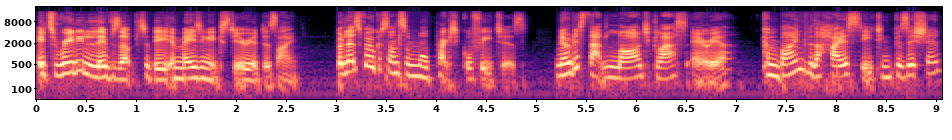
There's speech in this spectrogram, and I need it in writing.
it really lives up to the amazing exterior design. But let's focus on some more practical features. Notice that large glass area? Combined with a higher seating position,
